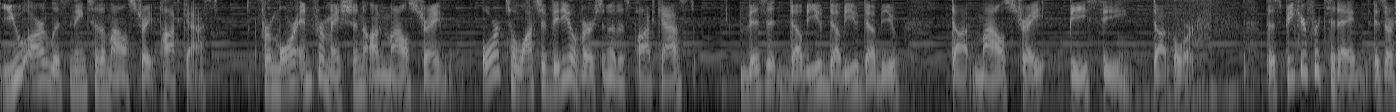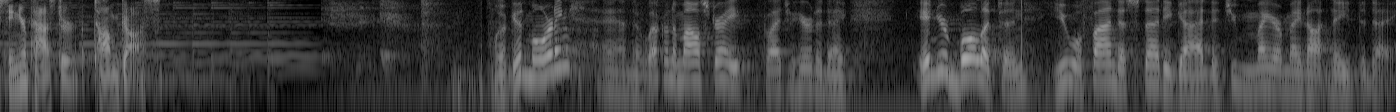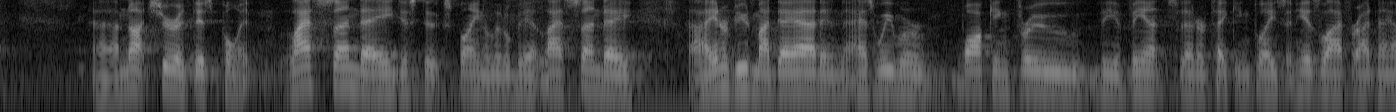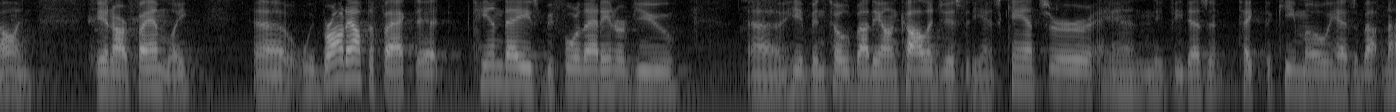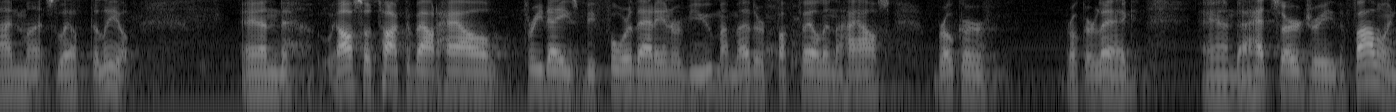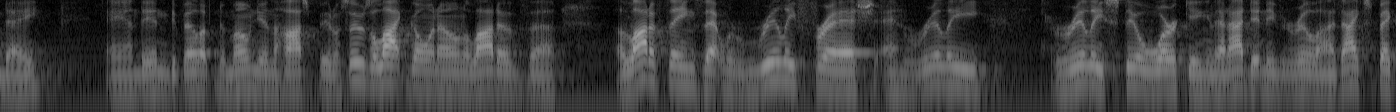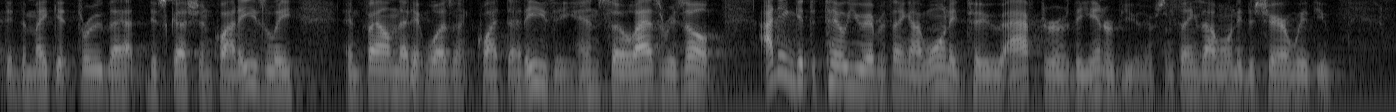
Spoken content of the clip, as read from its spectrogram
You are listening to the Mile Straight podcast. For more information on Mile Straight or to watch a video version of this podcast, visit www.milestraightbc.org. The speaker for today is our senior pastor, Tom Goss. Well, good morning and uh, welcome to Mile Straight. Glad you're here today. In your bulletin, you will find a study guide that you may or may not need today. Uh, I'm not sure at this point. Last Sunday, just to explain a little bit, last Sunday I interviewed my dad, and as we were walking through the events that are taking place in his life right now and in our family, uh, we brought out the fact that 10 days before that interview, uh, he had been told by the oncologist that he has cancer, and if he doesn't take the chemo, he has about nine months left to live. And we also talked about how three days before that interview, my mother f- fell in the house, broke her, broke her leg, and I had surgery the following day, and then developed pneumonia in the hospital. So there was a lot going on, a lot of, uh, a lot of things that were really fresh and really, really still working that I didn't even realize. I expected to make it through that discussion quite easily and found that it wasn't quite that easy. And so as a result, I didn't get to tell you everything I wanted to after the interview. There were some things I wanted to share with you.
